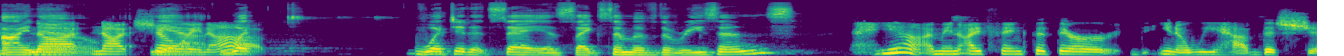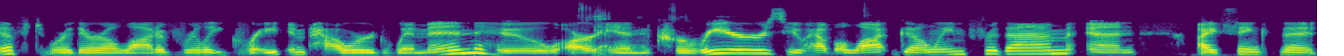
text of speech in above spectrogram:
I know. not not showing yeah. up. What, what did it say is like some of the reasons? Yeah, I mean, I think that there are, you know, we have this shift where there are a lot of really great empowered women who are yeah. in careers, who have a lot going for them. And I think that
